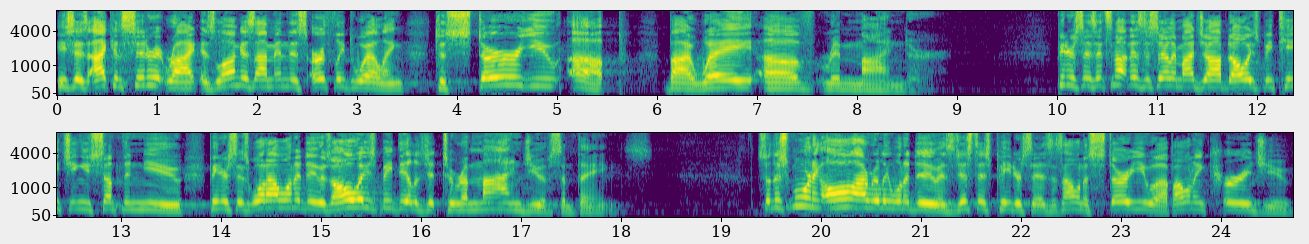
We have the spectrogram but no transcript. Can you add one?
He says, I consider it right, as long as I'm in this earthly dwelling, to stir you up by way of reminder. Peter says, It's not necessarily my job to always be teaching you something new. Peter says, What I want to do is always be diligent to remind you of some things. So this morning, all I really want to do is, just as Peter says, is I want to stir you up. I want to encourage you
